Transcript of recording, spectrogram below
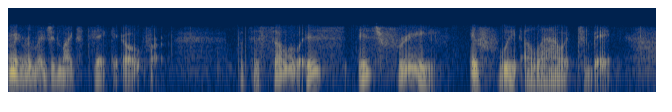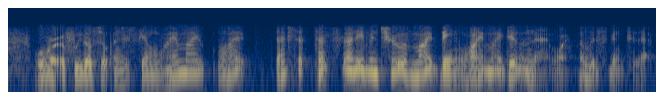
I mean, religion likes to take it over, but the soul is is free if we allow it to be, or if we also understand why am I why That's that's not even true of my being. Why am I doing that? Why am I listening to that?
